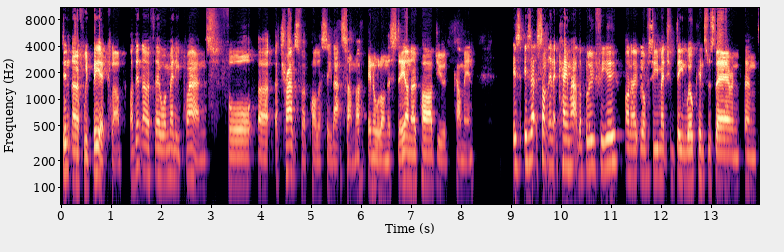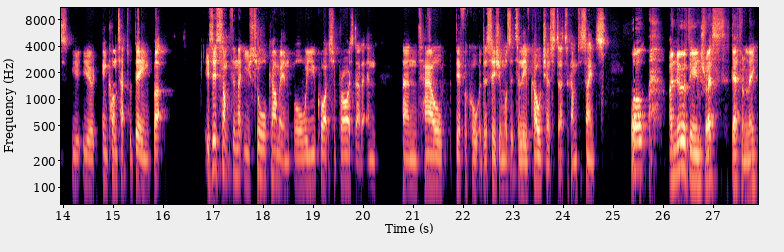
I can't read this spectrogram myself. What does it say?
didn't know if we'd be a club. I didn't know if there were many plans for uh, a transfer policy that summer. In all honesty, I know Pardew had come in. Is is that something that came out of the blue for you? I know obviously you mentioned Dean Wilkins was there, and and you, you're in contact with Dean, but is this something that you saw coming, or were you quite surprised at it? And and how difficult a decision was it to leave Colchester to come to Saints? Well, I knew of the interest, definitely.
